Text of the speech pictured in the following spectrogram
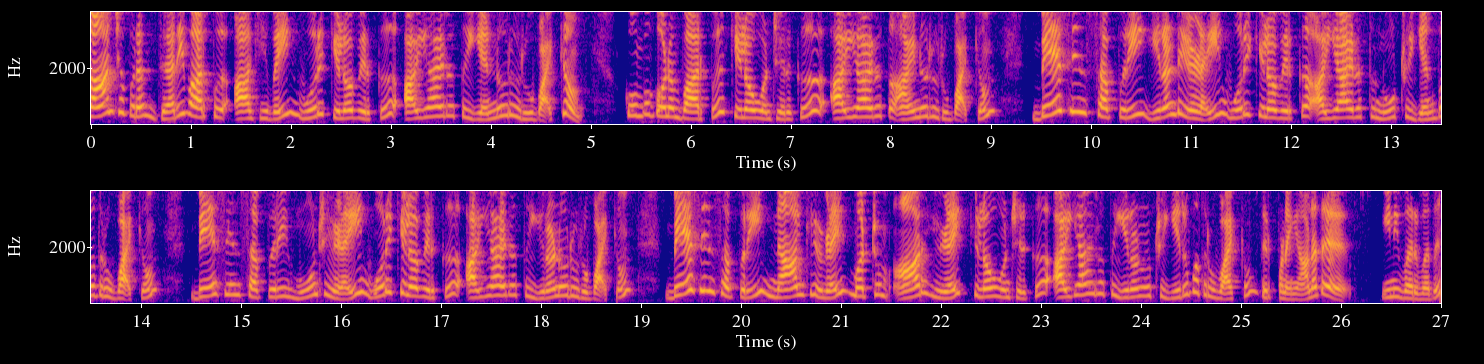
காஞ்சிபுரம் ஜரி வார்ப்பு ஆகியவை ஒரு கிலோவிற்கு ஐயாயிரத்து எண்ணூறு ரூபாய்க்கும். கும்பகோணம் வார்ப்பு கிலோ ஒன்றிற்கு ஐயாயிரத்து ஐநூறு ரூபாய்க்கும். பேசின் சப்புரி இரண்டு இழை ஒரு கிலோவிற்கு ஐயாயிரத்து நூற்று எண்பது ரூபாய்க்கும். பேசின் சப்புரி மூன்று இழை ஒரு கிலோவிற்கு ஐயாயிரத்து இருநூறு ரூபாய்க்கும். பேசின் சப்ரி நான்கு இழை மற்றும் ஆறு இழை கிலோ ஒன்றிற்கு ஐயாயிரத்து இருநூற்று இருபது ரூபாய்க்கும் விற்பனையானது. இனி வருவது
